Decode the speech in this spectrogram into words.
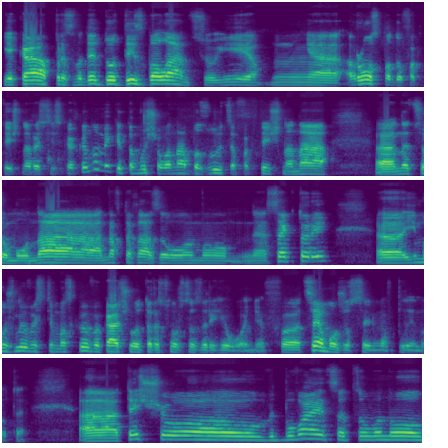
яка призведе до дисбалансу і е, розпаду фактично російської економіки, тому що вона базується фактично на, е, на цьому на нафтогазовому е, секторі. е, і можливості Москви викачувати ресурси з регіонів. Е, Це може сильно вплинути. А те, що відбувається, то воно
